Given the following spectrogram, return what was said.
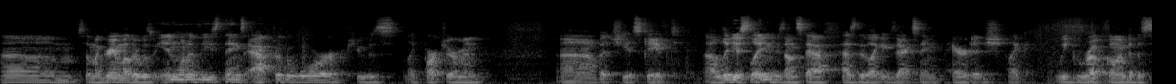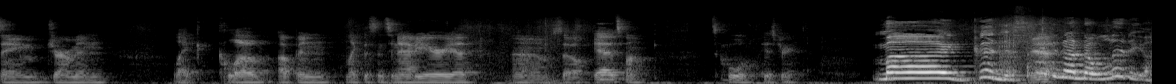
Um, so my grandmother was in one of these things after the war. She was like part German, uh, but she escaped. Uh, Lydia Sladen, who's on staff, has the like exact same heritage. Like we grew up going to the same German like club up in like the Cincinnati area. Um, so yeah, it's fun. It's cool history. My goodness, I Yeah. did not know Lydia.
